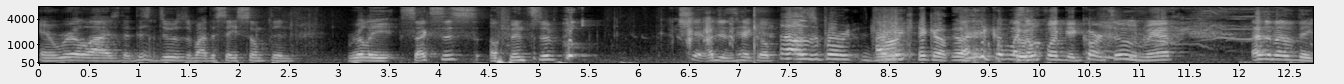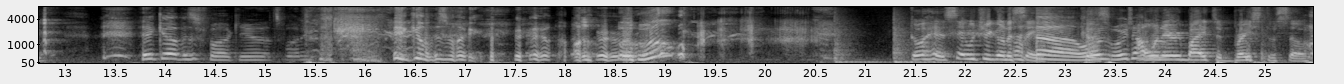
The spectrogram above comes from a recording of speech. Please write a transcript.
and realize that this dude's about to say something really sexist, offensive. Shit, I just hiccup. That was a perfect drunk hic- hiccup. I hiccup like a fucking cartoon, man. That's another thing. Hiccup is fuck. Yeah, that's funny. hiccup as fuck. Go ahead, say what you're gonna say. Uh, what what were we talking I want everybody to brace themselves.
